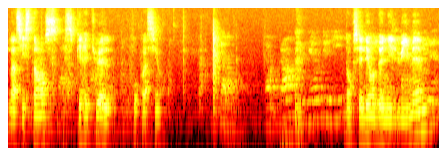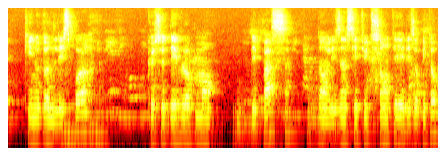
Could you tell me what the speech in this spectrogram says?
l'assistance spirituelle aux patients. Donc c'est Léon Denis lui-même qui nous donne l'espoir que ce développement dépasse dans les instituts de santé et les hôpitaux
